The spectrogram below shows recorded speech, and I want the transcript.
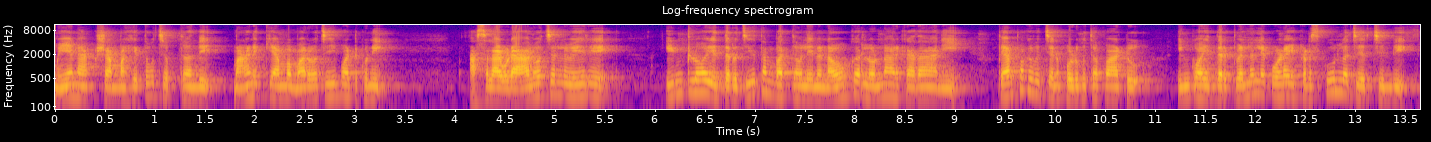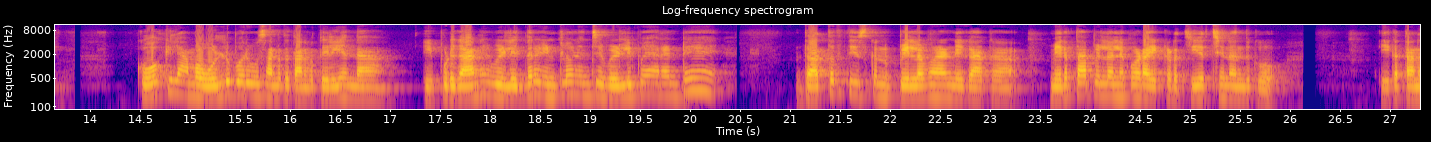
మీనాక్షమ్మ హితవు చెప్తోంది. మాణిక్యమ్మ మరో చేయి పట్టుకుని అసలు ఆవిడ ఆలోచనలు వేరే. ఇంట్లో ఇద్దరు జీతం భత్యం లేని నౌకర్లు ఉన్నారు కదా అని పెంపకమిచ్చిన కొడుకుతో పాటు ఇంకో ఇద్దరు పిల్లల్ని కూడా ఇక్కడ స్కూల్లో చేర్చింది. కోకిలాంబ ఒళ్ళు బరువు సంగతి తనకు తెలియందా? ఇప్పుడు కానీ వీళ్ళిద్దరూ ఇంట్లో నుంచి వెళ్ళిపోయారంటే దత్తత తీసుకున్న పిల్లవాడిని కాక మిగతా పిల్లల్ని కూడా ఇక్కడ చేర్చినందుకు ఇక తన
